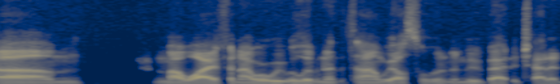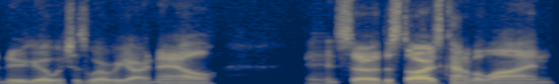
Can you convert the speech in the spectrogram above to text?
um, my wife and I, where we were living at the time, we also wanted to move back to Chattanooga, which is where we are now. And so the stars kind of aligned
